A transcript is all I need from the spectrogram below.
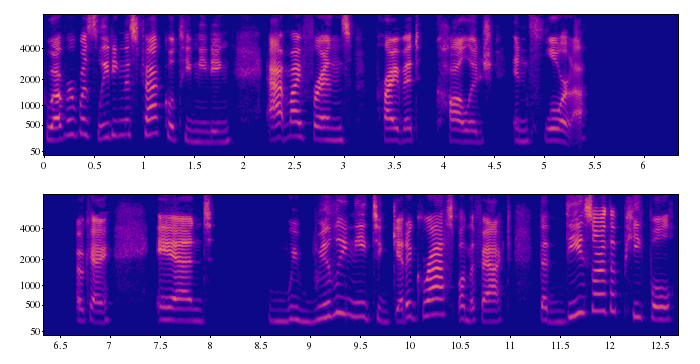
whoever was leading this faculty meeting at my friend's private college in Florida. Okay. And we really need to get a grasp on the fact that these are the people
